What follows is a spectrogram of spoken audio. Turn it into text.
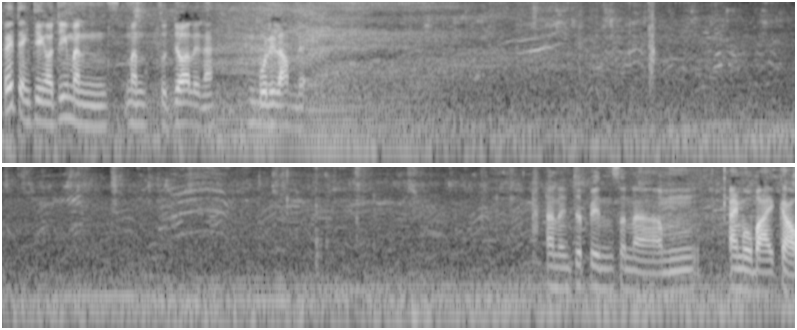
เฮ้ยแต่จริงเอาจริงมันมันสุดยอดเลยนะ บุรีรัมย์เนี่ยอันนั้นจะเป็นสนามไอโมบายเก่า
